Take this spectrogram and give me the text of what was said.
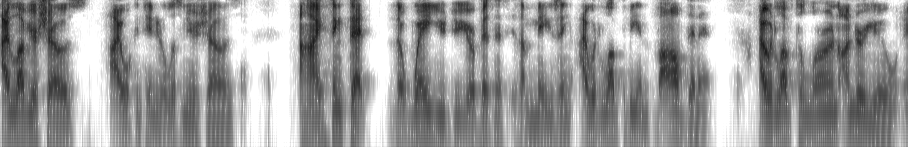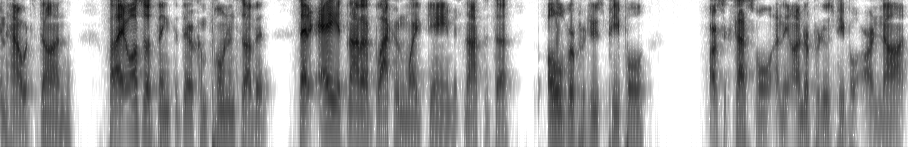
I love your shows. I will continue to listen to your shows. I think that the way you do your business is amazing. I would love to be involved in it. I would love to learn under you in how it's done. But I also think that there are components of it that A, it's not a black and white game. It's not that the overproduced people are successful and the underproduced people are not.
